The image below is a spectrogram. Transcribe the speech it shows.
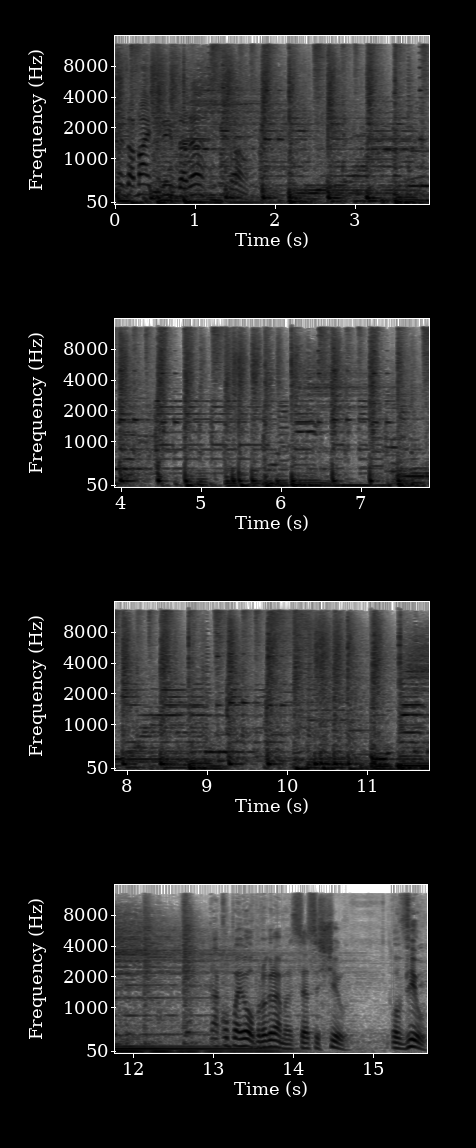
Coisa mais linda, né? Acompanhou o programa? Você assistiu? Ouviu?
